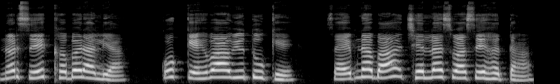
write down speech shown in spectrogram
નર્સે ખબર આલ્યા, કોક કહેવા આવ્યું તું કે, સાહેબના બા છેલ્લા શ્વાસે હતા.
